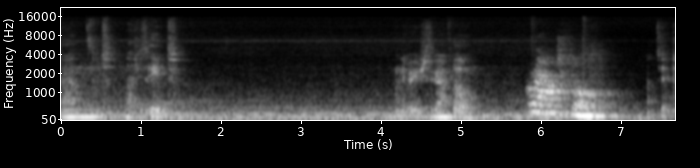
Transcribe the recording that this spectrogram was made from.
And that is it. When it reaches the ground floor, Ground floor. that's it.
